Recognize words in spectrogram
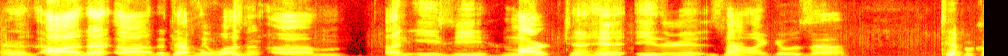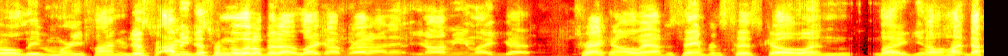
uh, that uh, that definitely wasn't um, an easy mark to hit either. It's not like it was a typical leave them where you find them. Just I mean, just from the little bit of like I've read on it, you know, I mean, like you got tracking all the way out to San Francisco and like you know hunting down,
